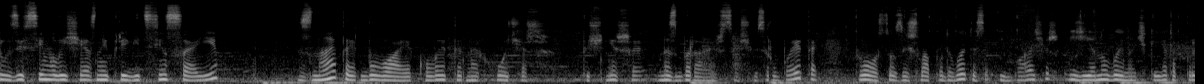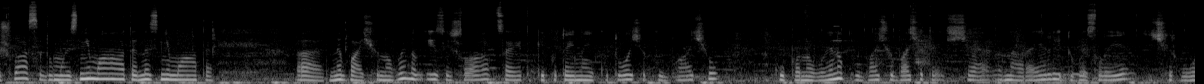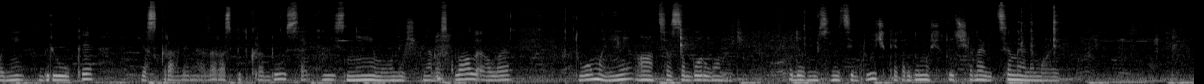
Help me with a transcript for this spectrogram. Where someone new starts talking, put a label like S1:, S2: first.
S1: Друзі, всім величезний привіт сінсеї. Знаєте, як буває, коли ти не хочеш, точніше, не збираєшся щось робити, просто зайшла подивитися і бачиш, є новиночки. Я так прийшлася, думаю, знімати, не знімати. Е, Не бачу новинок і зайшла в цей такий потайний куточок і бачу купа новинок. І бачу, бачите, ще на рейлі довезли червоні брюки яскраві. Я зараз підкрадуся і зніму. Вони ще не розклали, але хто мені а, це заборонить? Подивимося на ці брючки. Я так думаю, що тут ще навіть ціни немає.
